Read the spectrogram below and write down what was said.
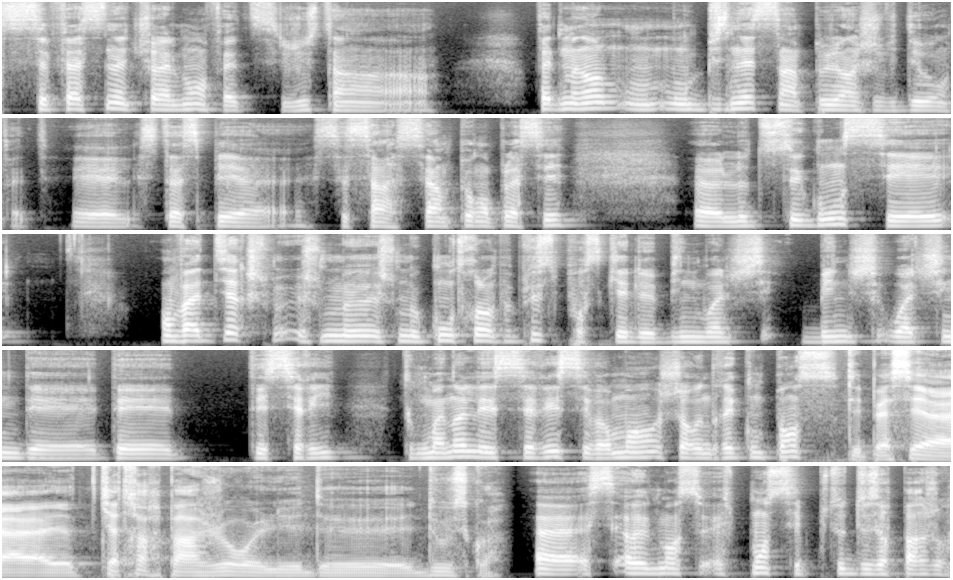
C'est fait assez naturellement, en fait. C'est juste un. En fait, maintenant, mon, business, c'est un peu un jeu vidéo, en fait. Et cet aspect, euh, c'est un peu remplacé. Euh, L'autre second, c'est. On va dire que je, me- contrôle un peu plus pour ce qui est le binge-watch- binge-watching des séries. Donc maintenant, les séries, c'est vraiment genre une récompense. T'es passé à 4 heures par jour au lieu de 12, quoi. Euh, honnêtement, c'est- je pense que c'est plutôt deux heures par jour.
